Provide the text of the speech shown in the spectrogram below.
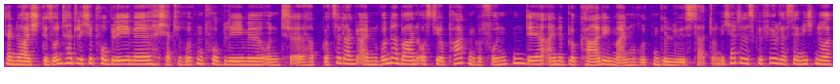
Dann war ich gesundheitliche Probleme, ich hatte Rückenprobleme und äh, habe Gott sei Dank einen wunderbaren Osteopathen gefunden, der eine Blockade in meinem Rücken gelöst hat. Und ich hatte das Gefühl, dass er nicht nur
